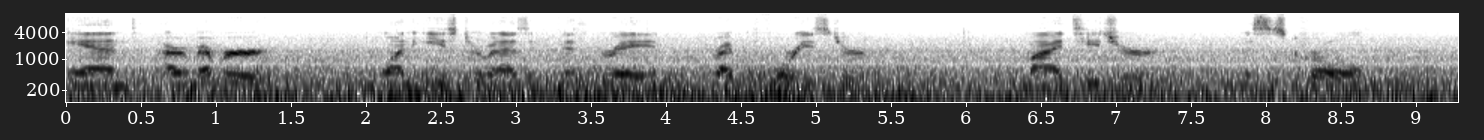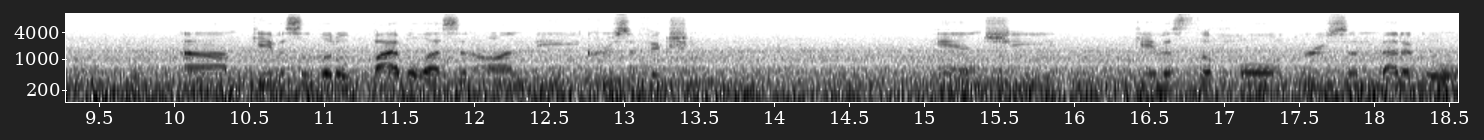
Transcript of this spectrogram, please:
And I remember one Easter when I was in fifth grade, right before Easter, my teacher, Mrs. Kroll, um, gave us a little Bible lesson on the crucifixion. And she gave us the whole gruesome medical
